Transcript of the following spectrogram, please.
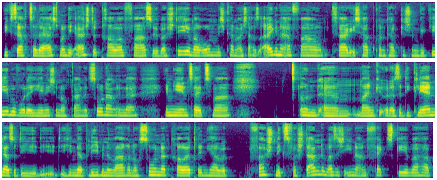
wie gesagt, soll er erstmal die erste Trauerphase überstehen. Warum? Ich kann euch aus eigener Erfahrung sagen, ich habe Kontakte schon gegeben, wo derjenige noch gar nicht so lange in der, im Jenseits war. Und ähm, mein, also die Klienten, also die, die, die Hinterbliebene waren noch so in der Trauer drin, die habe fast nichts verstanden, was ich ihnen an Facts gebe habe.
